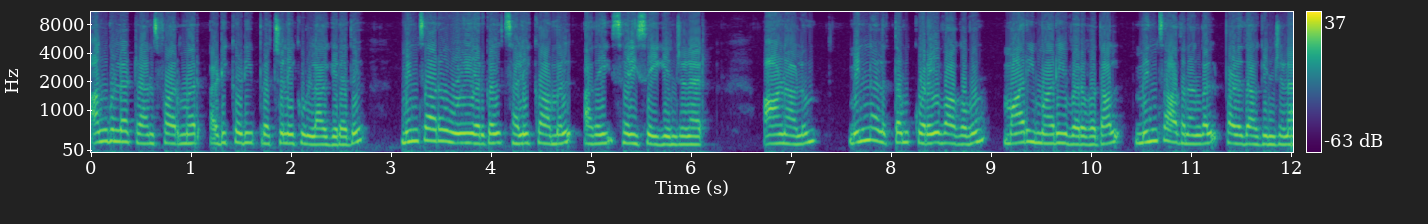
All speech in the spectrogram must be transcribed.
அங்குள்ள டிரான்ஸ்பார்மர் அடிக்கடி பிரச்சனைக்குள்ளாகிறது. மின்சார ஊழியர்கள் சலிக்காமல் அதை சரி செய்கின்றனர். ஆனாலும் மின் அழுத்தம் குறைவாகவும் மாறி மாறி வருவதால் மின் சாதனங்கள் பழுதாகின்றன.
